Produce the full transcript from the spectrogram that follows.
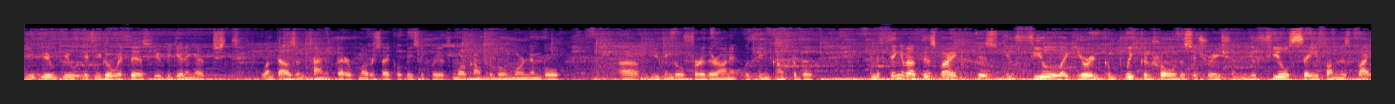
you, you, you if you go with this, you'd be getting a just 1,000 times better motorcycle. Basically, it's more comfortable, more nimble. Um, you can go further on it with being comfortable. And the thing about this bike is you feel like you're in complete control of the situation. You feel safe on this bike.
